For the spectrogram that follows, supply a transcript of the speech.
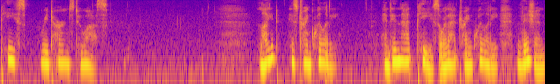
peace returns to us. Light is tranquility, and in that peace or that tranquility, vision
